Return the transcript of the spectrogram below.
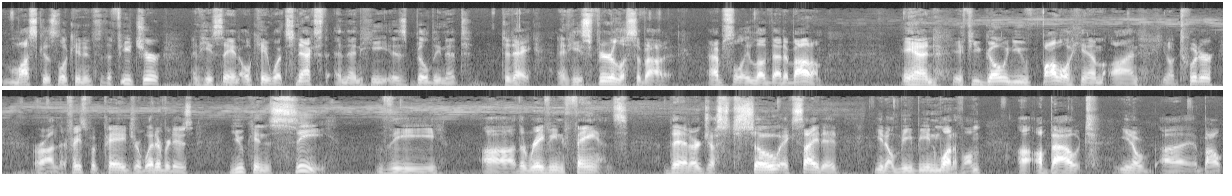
Musk is looking into the future and he's saying, okay, what's next? And then he is building it today, and he's fearless about it. Absolutely love that about him. And if you go and you follow him on, you know, Twitter or on their Facebook page or whatever it is, you can see the uh, the raving fans that are just so excited. You know, me being one of them uh, about you know uh, about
